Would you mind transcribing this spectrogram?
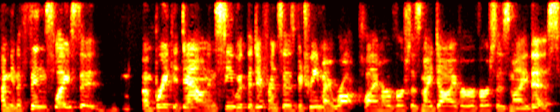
I'm going to thin slice it, um, break it down, and see what the difference is between my rock climber versus my diver versus my this.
